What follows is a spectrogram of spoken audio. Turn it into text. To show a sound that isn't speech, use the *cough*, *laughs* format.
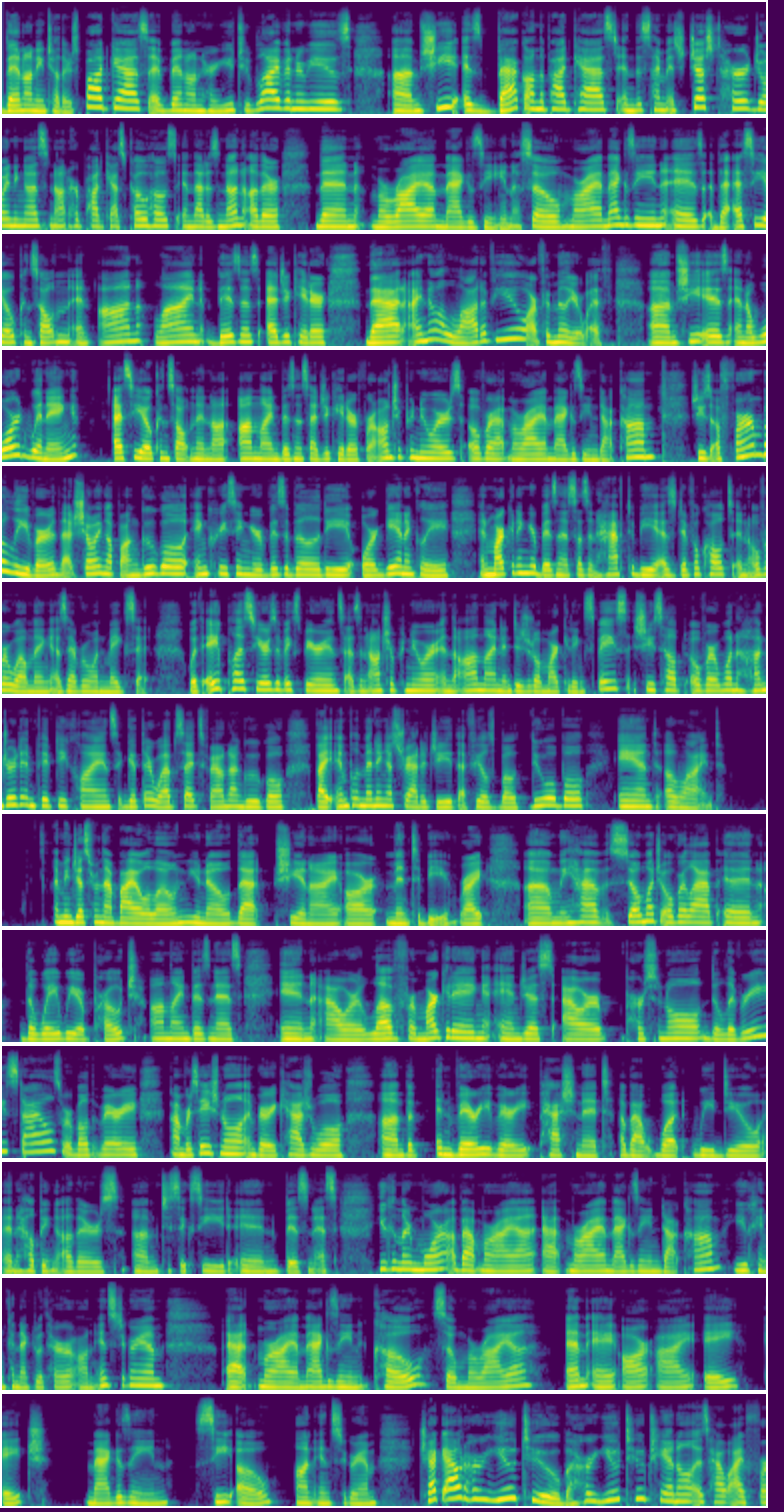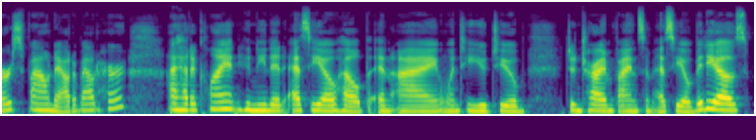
been on each other's podcasts. I've been on her YouTube live interviews. Um, she is back on the podcast, and this time it's just her joining us, not her podcast co host, and that is none other than Mariah Magazine. So, Mariah Magazine is the SEO consultant and online business educator that I know a lot of you are familiar with. Um, she is an award winning SEO consultant and online business educator for entrepreneurs over at mariahmagazine.com. She's a firm believer that showing up on Google, increasing your visibility organically, and marketing your business doesn't have to be as difficult and overwhelming as everyone makes it. With eight plus years of experience as an entrepreneur in the online and digital marketing space, she's helped over 150 clients get their websites found on Google by implementing a strategy that feels both doable and aligned. I mean, just from that bio alone, you know that she and I are meant to be, right? Um, we have so much overlap in the way we approach online business, in our love for marketing, and just our personal delivery styles. We're both very conversational and very casual, um, but and very, very passionate about what we do and helping others um, to succeed in business. You can learn more about Mariah at mariahmagazine.com. You can connect with her on Instagram at Mariah Magazine Co. So Mariah M A R I A H magazine C O on Instagram. Check out her YouTube. Her YouTube channel is how I first found out about her. I had a client who needed SEO help, and I went to YouTube to try and find some SEO videos.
